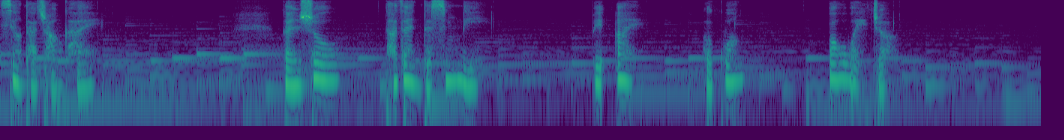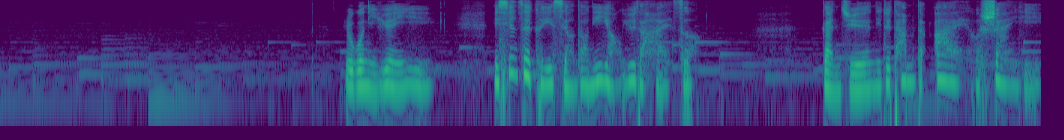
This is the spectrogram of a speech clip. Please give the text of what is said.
向他敞开，感受他在你的心里被爱和光包围着。如果你愿意，你现在可以想到你养育的孩子，感觉你对他们的爱和善意。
